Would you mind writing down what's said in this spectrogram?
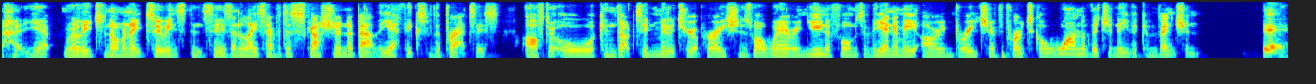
Uh, yep, we'll each nominate two instances and later have a discussion about the ethics of the practice. After all, conducting military operations while wearing uniforms of the enemy are in breach of Protocol 1 of the Geneva Convention. Yeah,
